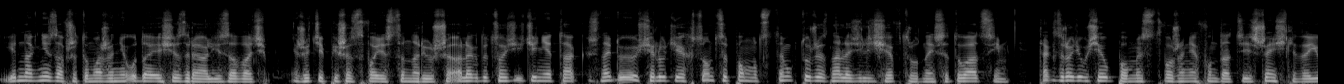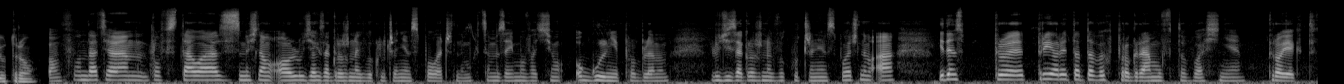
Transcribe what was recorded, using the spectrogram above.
Jednak nie zawsze to marzenie udaje się zrealizować. Życie pisze swoje scenariusze, ale gdy coś idzie nie tak, znajdują się ludzie chcący pomóc tym, którzy znaleźli się w trudnej sytuacji. Tak zrodził się pomysł stworzenia Fundacji Szczęśliwe Jutro. Fundacja powstała z myślą o ludziach zagrożonych wykluczeniem społecznym. Chcemy zajmować się ogólnie problemem ludzi zagrożonych wykluczeniem społecznym, a jeden z priorytetowych programów to właśnie projekt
